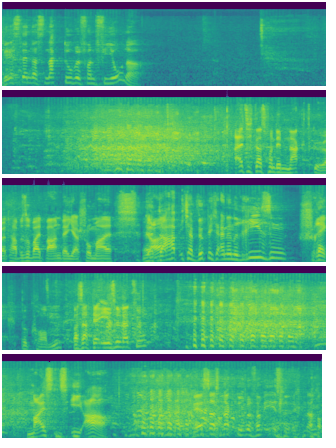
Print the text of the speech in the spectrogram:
Wer ist denn das Nacktdouble von Fiona? Als ich das von dem Nackt gehört habe, soweit waren wir ja schon mal, äh, Ja. da habe ich ja wirklich einen riesen Schreck bekommen. Was sagt der Esel dazu? Meistens IA. Wer ist das Nacktdouble vom Esel? Genau.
